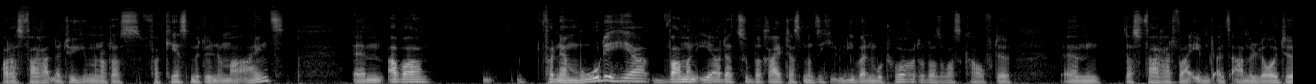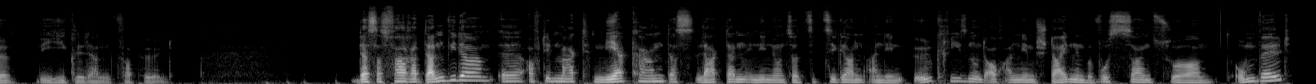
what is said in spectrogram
war das Fahrrad natürlich immer noch das Verkehrsmittel Nummer eins. Ähm, aber von der Mode her war man eher dazu bereit, dass man sich lieber ein Motorrad oder sowas kaufte. Ähm, das Fahrrad war eben als arme Leute Vehikel dann verpönt. Dass das Fahrrad dann wieder äh, auf den Markt mehr kam, das lag dann in den 1970ern an den Ölkrisen und auch an dem steigenden Bewusstsein zur Umwelt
